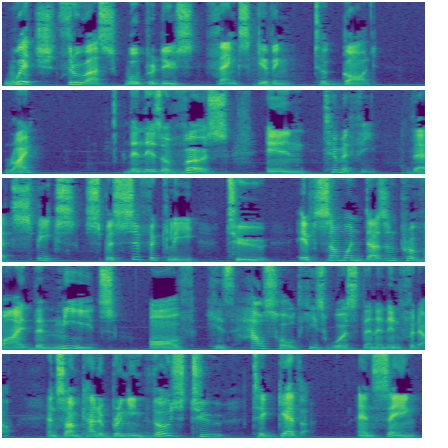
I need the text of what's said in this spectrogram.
which through us will produce thanksgiving to God. Right? Then there's a verse in Timothy that speaks specifically to if someone doesn't provide the needs of his household, he's worse than an infidel. And so I'm kind of bringing those two together and saying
